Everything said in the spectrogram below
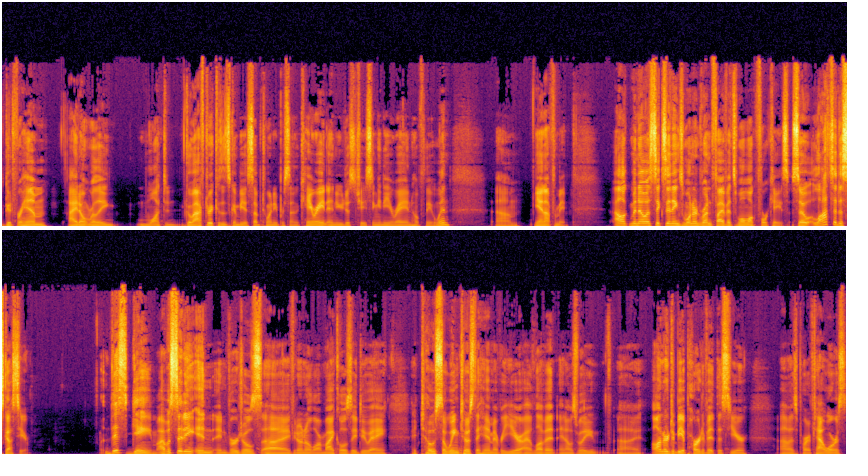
Good for him. I don't really want to go after it because it's going to be a sub 20% K rate and you're just chasing an ERA and hopefully a win. Um, yeah, not for me. Alek Manoah, six innings, one run, five hits, one walk, four Ks. So lots to discuss here. This game, I was sitting in in Virgil's. Uh, if you don't know Lawr Michaels, they do a a toast, a wing toast to him every year. I love it, and I was really uh, honored to be a part of it this year uh, as a part of Tout Wars.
